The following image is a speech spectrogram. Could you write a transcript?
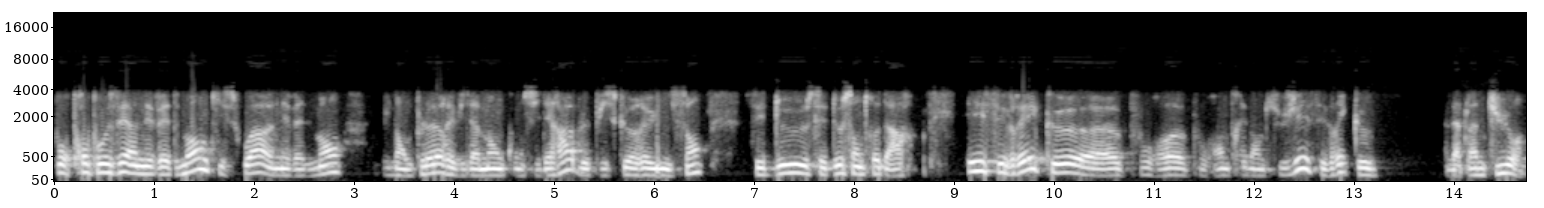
pour proposer un événement qui soit un événement d'une ampleur évidemment considérable, puisque réunissant ces deux, ces deux centres d'art. Et c'est vrai que, euh, pour, euh, pour rentrer dans le sujet, c'est vrai que la peinture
